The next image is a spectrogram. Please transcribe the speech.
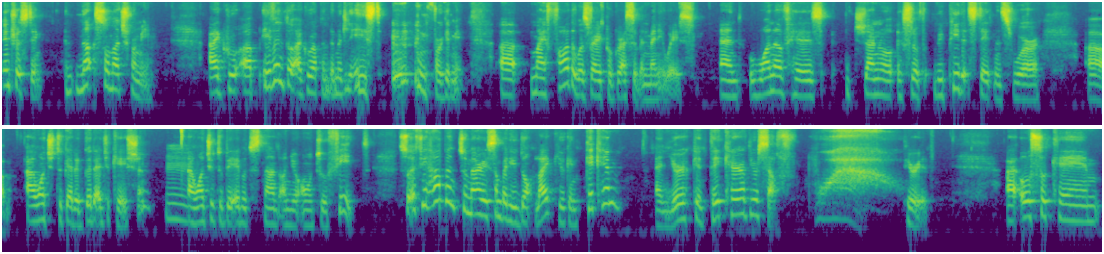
interesting. Not so much for me. I grew up, even though I grew up in the Middle East, forgive me, uh, my father was very progressive in many ways. And one of his general, sort of repeated statements were, um, I want you to get a good education. Mm. I want you to be able to stand on your own two feet. So if you happen to marry somebody you don't like, you can kick him and you can take care of yourself. Wow. Period. I also came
